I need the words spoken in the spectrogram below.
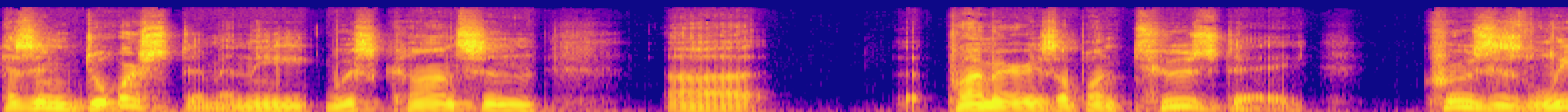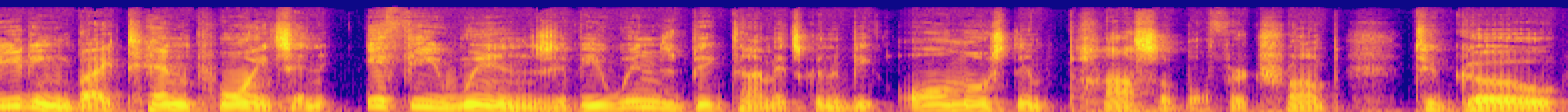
has endorsed him. And the Wisconsin uh, primary is up on Tuesday. Cruz is leading by 10 points. And if he wins, if he wins big time, it's going to be almost impossible for Trump to go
